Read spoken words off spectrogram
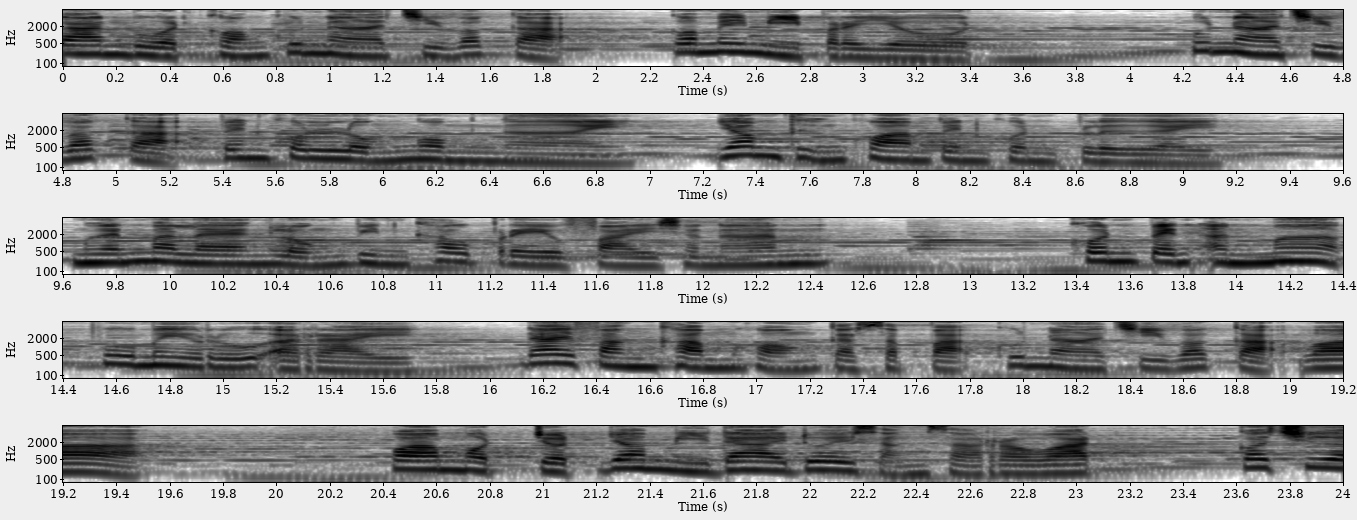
การบวชของคุณาชีวกะก็ไม่มีประโยชน์ คุณาชีวกะเป็นคนหลงงมงาย ย่อมถึงความเป็นคนเปลือย เหมือนมแมลงหลงบินเข้าเปลวไฟฉะนั้น คนเป็นอันมากผู้ไม่รู้อะไร ได้ฟังคำของกัสปะคุณาชีวกะว่า ความหมดจดย่อมมีได้ด้วยสังสารวัตรก็เชื่อ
